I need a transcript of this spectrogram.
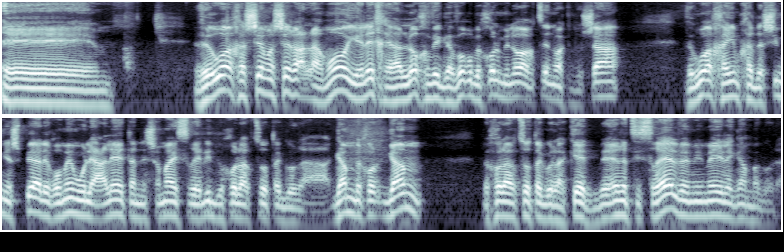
אה, ורוח השם אשר על עמו ילך הלוך וגבור בכל מלוא ארצנו הקדושה, ורוח חיים חדשים ישפיע לרומם ולעלה את הנשמה הישראלית בכל ארצות הגולה. גם בכל, גם בכל ארצות הגולה, כן, בארץ ישראל וממילא גם בגולה.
